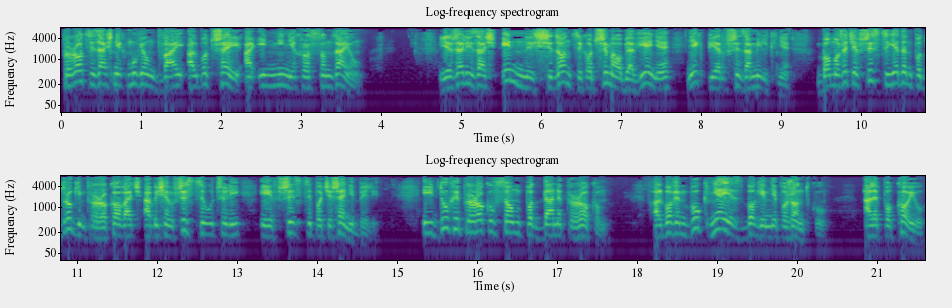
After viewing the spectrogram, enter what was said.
Prorocy zaś niech mówią dwaj albo trzej, a inni niech rozsądzają. Jeżeli zaś inny z siedzących otrzyma objawienie, niech pierwszy zamilknie, bo możecie wszyscy jeden po drugim prorokować, aby się wszyscy uczyli i wszyscy pocieszeni byli. I duchy proroków są poddane prorokom. Albowiem Bóg nie jest Bogiem nieporządku, ale pokoju,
